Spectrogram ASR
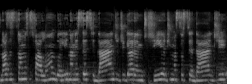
nós estamos falando ali na necessidade de garantia de uma sociedade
